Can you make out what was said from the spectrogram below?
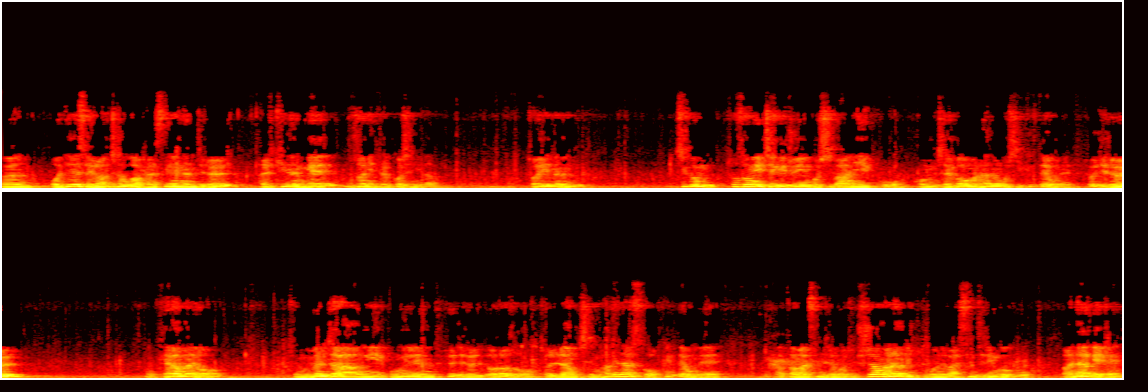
과연 어디에서 이런 착오가 발생했는지를 밝히는 게 우선이 될 것입니다. 저희는 지금 소송이 제기 중인 곳이 많이 있고 검 재검을 하는 곳이 있기 때문에 투표지를 개함하여 지금 위원장이 공인해 있는 투표지를 열어서 전량 지금 확인할 수 없기 때문에 아까 말씀드린 것처럼 추정하는 부분을 말씀드린 거고 만약에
